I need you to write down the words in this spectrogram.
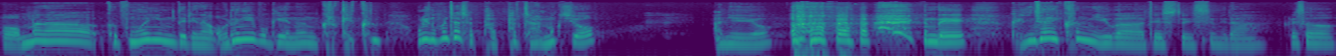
어, 엄마나 그 부모님들이나 어른이 보기에는 그렇게 큰 우리는 혼자 밥밥잘 먹죠. 아니에요. 근데 굉장히 큰 이유가 될 수도 있습니다. 그래서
